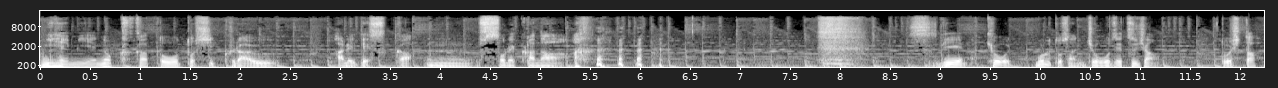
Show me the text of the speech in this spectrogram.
見え見えのかかと落とし食らう、あれですか？うん、それかな。すげえな。今日、モルトさん饒舌じゃん。どうした？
